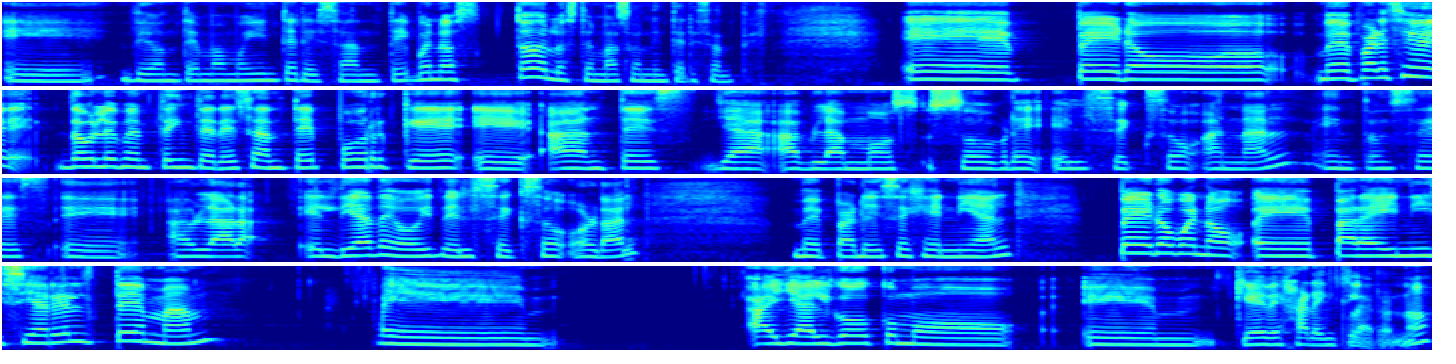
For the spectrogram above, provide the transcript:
eh, de un tema muy interesante. Bueno, todos los temas son interesantes. Eh, pero me parece doblemente interesante porque eh, antes ya hablamos sobre el sexo anal, entonces eh, hablar el día de hoy del sexo oral me parece genial. Pero bueno, eh, para iniciar el tema, hay algo como que dejar en claro, ¿no?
